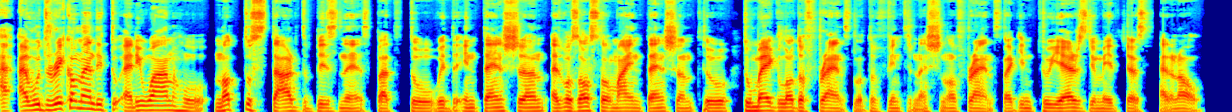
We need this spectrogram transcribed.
I, I would recommend it to anyone who not to start the business but to with the intention it was also my intention to to make a lot of friends a lot of international friends. Like in two years you meet just i don't know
